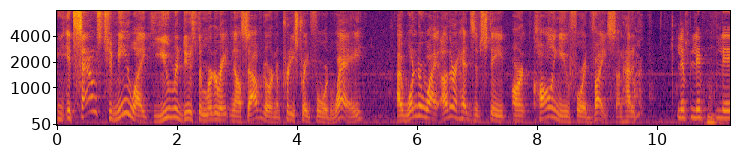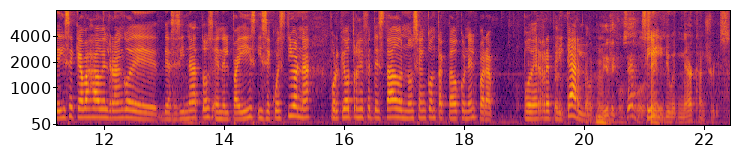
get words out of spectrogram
it sounds to me like you reduced the murder rate in El Salvador in a pretty straightforward way. I wonder why other heads of state aren't calling you for advice on how to Le, le- le dice que ha bajado el rango de, de asesinatos en el país y se cuestiona por qué otros jefes de Estado no se han contactado con él para poder replicarlo. Pedirle consejos. Sí. do it in their countries.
